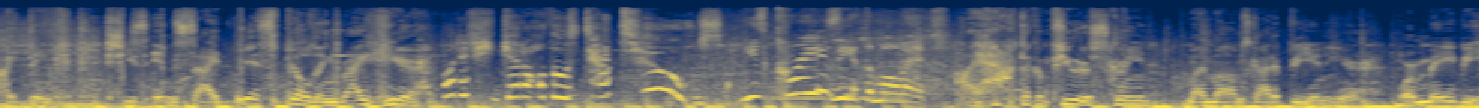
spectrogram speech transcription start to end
I think she's inside this building right here. Where did he get all those tattoos? He's crazy at the moment. I hacked a computer screen. My mom's gotta be in here. Or maybe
